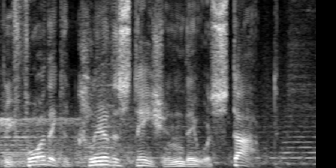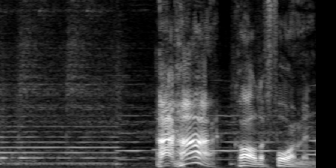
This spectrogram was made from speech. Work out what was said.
But before they could clear the station, they were stopped. Aha, called a foreman.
